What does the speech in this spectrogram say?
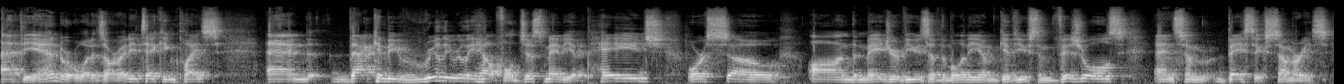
at the end or what is already taking place. And that can be really, really helpful. Just maybe a page or so on the major views of the millennium, give you some visuals and some basic summaries.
